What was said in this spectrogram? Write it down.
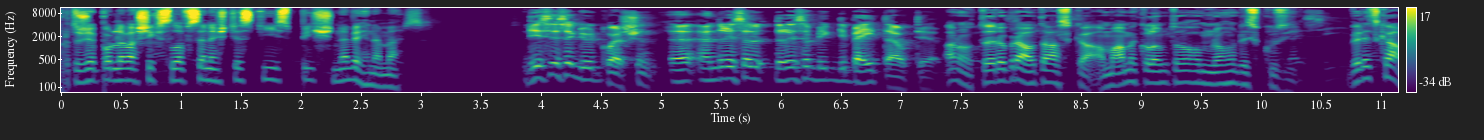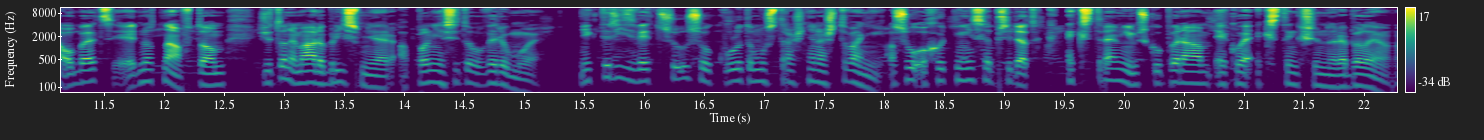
Protože podle vašich slov se neštěstí spíš nevyhneme. This is a good question, uh, and there is, a, there is a big debate out there. Ano, to je dobrá otázka a máme kolem toho mnoho diskuzí. Vědecká obec je jednotná v tom, že to nemá dobrý směr a plně si to uvědomuje. Někteří z vědců jsou kvůli tomu strašně naštvaní a jsou ochotní se přidat k extrémním skupinám, jako je Extinction Rebellion.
